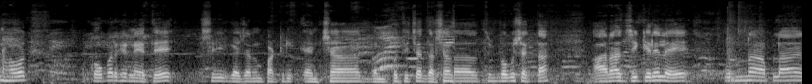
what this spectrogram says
आपण आहोत कोपरखेडणे येथे श्री गजानन पाटील यांच्या गणपतीच्या दर्शन तुम्ही बघू शकता. आरास जे केलेलं आहे पूर्ण आपला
